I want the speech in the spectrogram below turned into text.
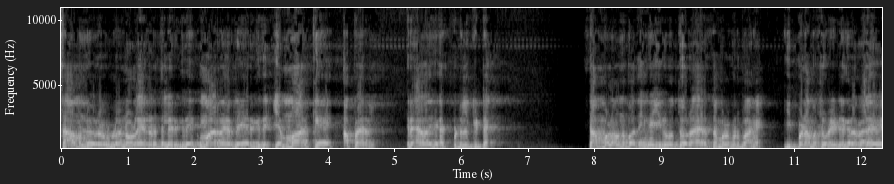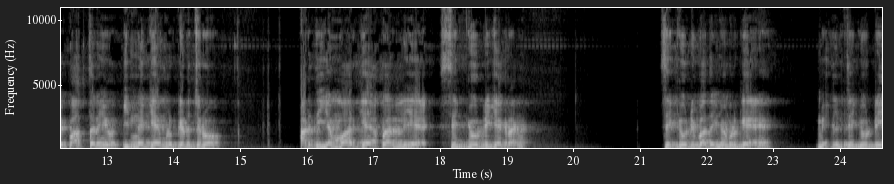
சாமுண்டிபுரம் உள்ள நுழைய இடத்துல இருக்குது. குமார் நகர்லயே இருக்குது. எம்ஆர்கே அப்பேரல் ரேவதி ஹாஸ்பிட்டல் கிட்ட. சம்பளம்னு பாத்தீங்கன்னா இருபத்தோராயிரம் சம்பளம் கொடுப்பாங்க. இப்ப நம்ம சொல்லிட்டு இருக்கிற வேலை வாய்ப்பு அத்தனையும் இன்னைக்கே உங்களுக்கு கிடைச்சிரும். அடுத்து எம்ஆர்கே அப்பேரல்லையே செக்யூரிட்டி கேக்குறாங்க. செக்யூரிட்டி பாத்தீங்கன்னா உங்களுக்கு மேல் செக்யூரிட்டி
